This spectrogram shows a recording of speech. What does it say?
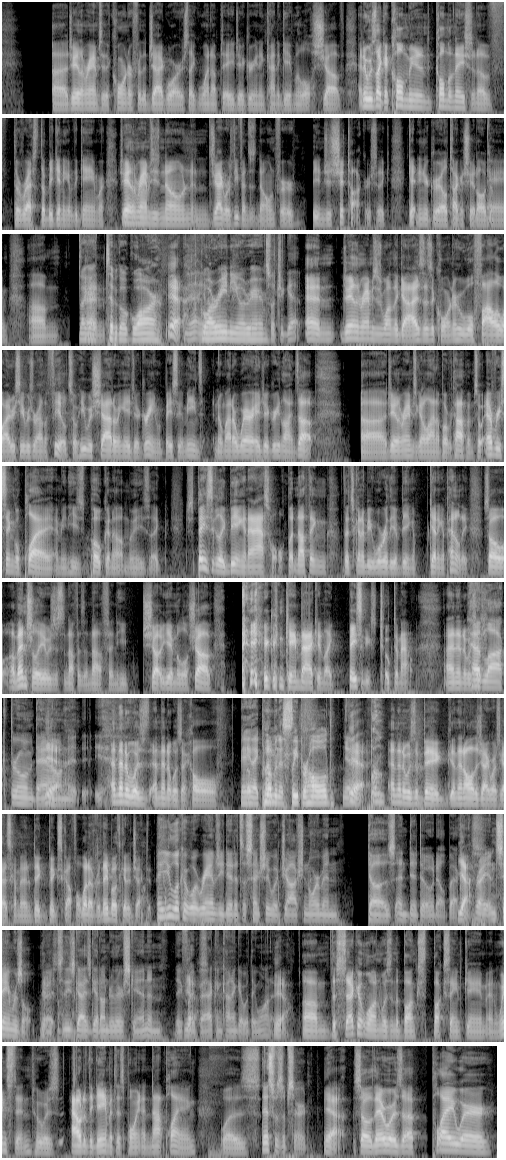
uh, Jalen Ramsey, the corner for the Jaguars, like went up to AJ Green and kind of gave him a little shove, and it was like a culmin- culmination of the rest, the beginning of the game, where Jalen Ramsey's known and the Jaguars defense is known for being just shit talkers, like getting in your grill, talking shit all Yep. game. Um, like a typical Guar. yeah. Yeah, you know, Guarini over here. that's what you get. And Jalen Ramsey is one of the guys as a corner who will follow wide receivers around the field. So he was shadowing AJ Green, which basically means no matter where AJ Green lines up, uh, Jalen Ramsey's going to line up over top of him. So every single play, I mean, he's poking him. He's like just basically being an asshole, but nothing that's going to be worthy of being a, getting a penalty. So eventually, it was just enough is enough, and he sho- gave him a little shove. Green came back and like basically choked him out, and then it was a- Headlock, threw him down. Yeah. It, it- and then it was and then it was a whole They like put him in the sleeper hold. Yeah. And then it was a big, and then all the Jaguars guys come in, big, big scuffle, whatever. They both get ejected. Hey, you look at what Ramsey did. It's essentially what Josh Norman does and did to Odell Beckham. Yes. Right, and same result. Right. Yes. So these guys get under their skin and they fight Yes. back and kind of get what they wanted. Yeah. Um, the second one was in the Bucs Buc Saint game, and Winston, who was out of the game at this point and not playing, was This was absurd. yeah. So there was a play where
